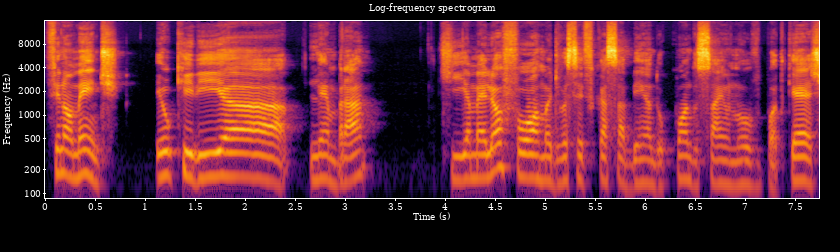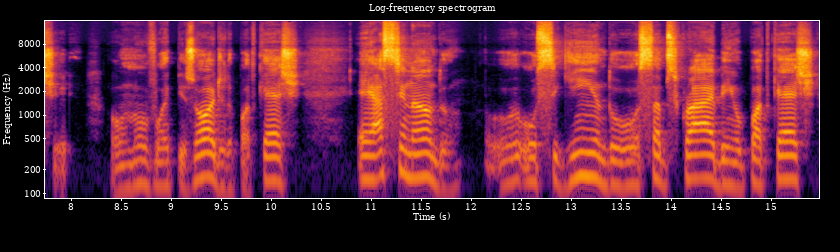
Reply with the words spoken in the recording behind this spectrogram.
Finalmente, eu queria lembrar que a melhor forma de você ficar sabendo quando sai um novo podcast ou um novo episódio do podcast é assinando, ou, ou seguindo, ou subscribing o podcast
